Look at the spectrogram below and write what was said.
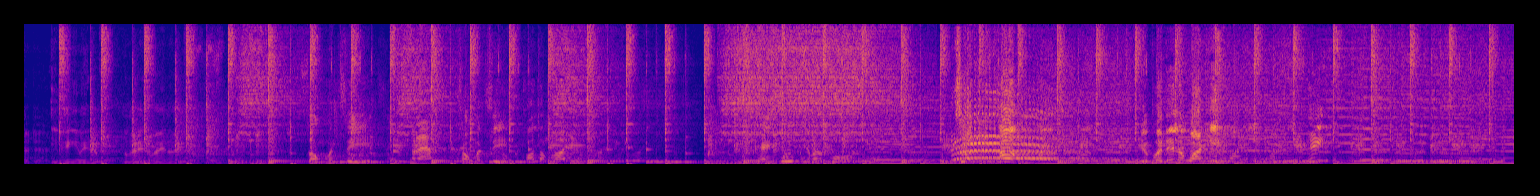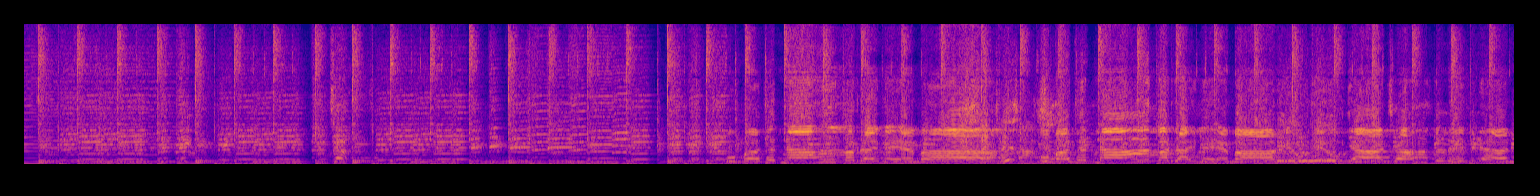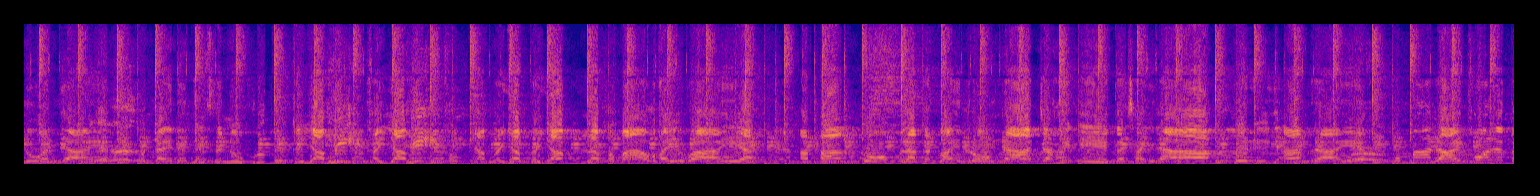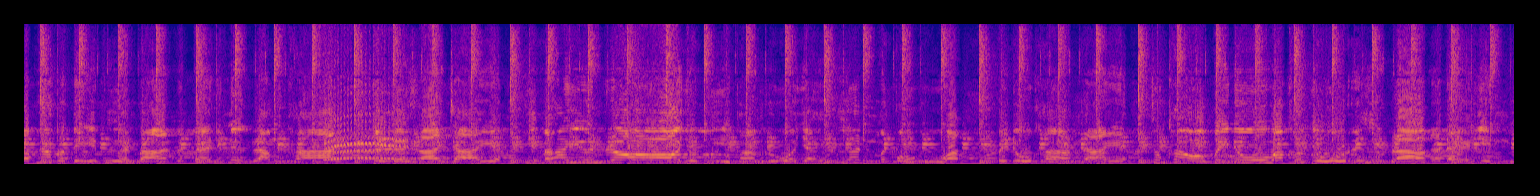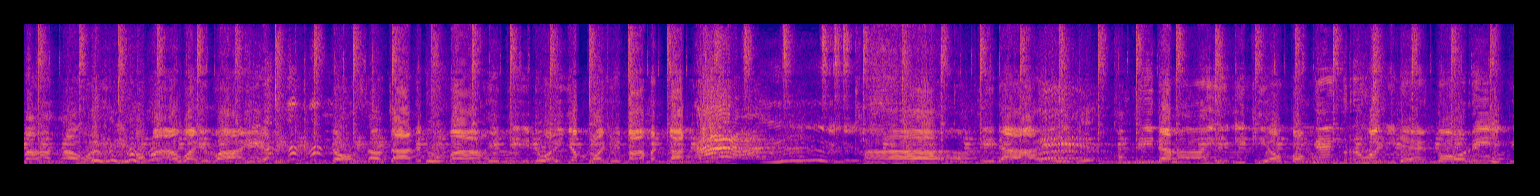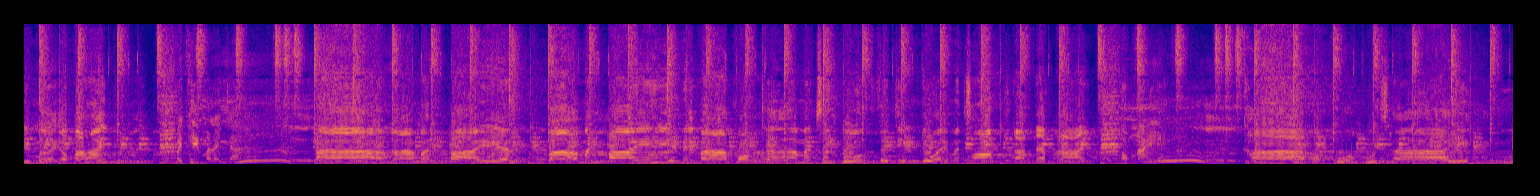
อีกเพลงอีกเพลงครับน้องไอ้น้องไอ้น้องไอ้สองพันสี่เท่าไหร่นะสองพันสี่ขอสองร้อยดิมึงแข่งบูมอย่ามาขอเชื่อเอ้าเดี๋ยวเพื่อนได้รางวัลอีกเฮ้ยโอมาเถิดนาก็ไรแม่มาโอมาเถิดนาก็ไรแม่มาเร็วเร็วๆอย่าช้าก็ เลยไม่น่านวลใหญ่คนใดเล่นสนุกรุกขึ้นขยับขยับเข้าจับขยับขยับแล้วเข้ามาไวไวอาต่างวงล้วกันไว้ตรงหน้าจะให้เอกชัยลาไปหรืออย่างไร ผมมาหลายคนแล้วกับนักดนตรีเพื่อนบ้านเป็นแฟนนึกรำคาญก็เลยสายใจที่มายืนรออยู่ที่ข้างรั้วอย่าให้เพื่อนมันโผล่หัว ไปดูข้างในจงเข้าไป เปล่าถ้าได้ยินหมาเห่าให้รีบออกมาไวๆน้องสาวจานะดูมาให้พี่ด้วยอย่าปล่อยให้หมามันกัดขาของพี่ได้ของพี่ได้อีเขียวก็แง่งรั้วอีแดงก็รีบพี่เมยเอามาให้ไปทิมอะไรจ๊ะตาหมามันไปหมามันไป ไม่มาของเธอมันช่างดุเสียจริงด้วยมันชอบกัดแต่ปลายตรงไหน ขาของพวกผู้ชาย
